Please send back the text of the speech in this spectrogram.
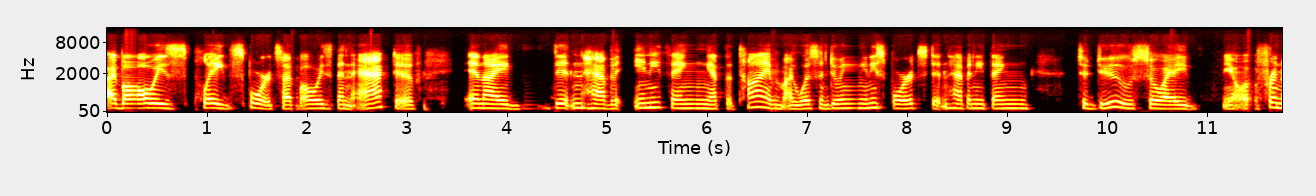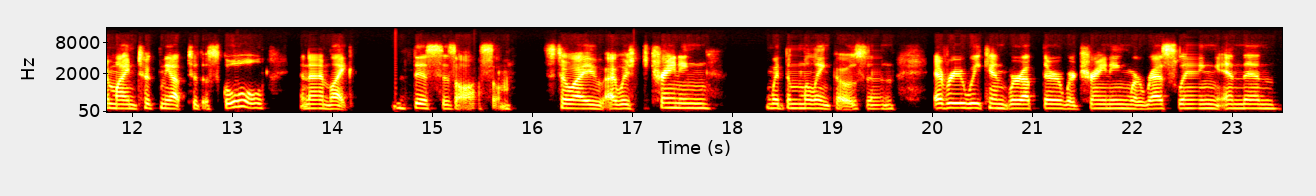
I've always played sports. I've always been active and I didn't have anything at the time. I wasn't doing any sports, didn't have anything to do. So I, you know, a friend of mine took me up to the school and I'm like, this is awesome. So I I was training with the Malenkos, and every weekend we're up there, we're training, we're wrestling, and then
